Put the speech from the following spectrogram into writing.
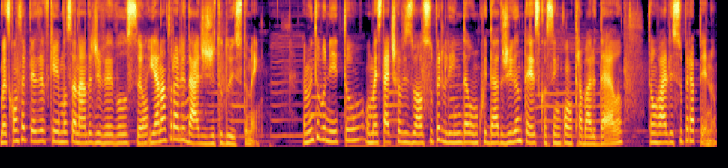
Mas com certeza eu fiquei emocionada de ver a evolução e a naturalidade de tudo isso também. É muito bonito, uma estética visual super linda, um cuidado gigantesco assim com o trabalho dela, então vale super a pena.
